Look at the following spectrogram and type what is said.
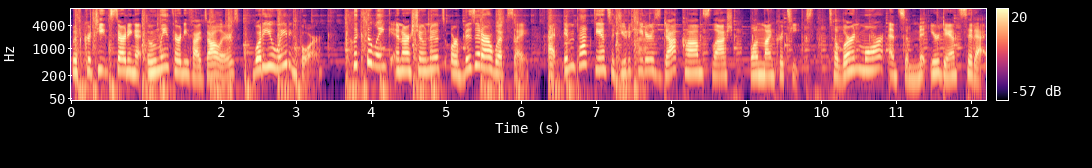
With critiques starting at only $35, what are you waiting for? Click the link in our show notes or visit our website at impactdanceadjudicators.com slash online critiques to learn more and submit your dance today.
